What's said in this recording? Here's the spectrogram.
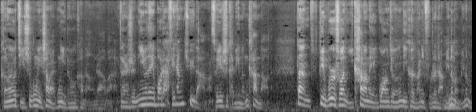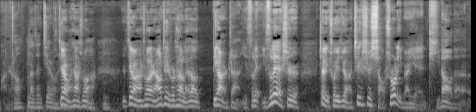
可能有几十公里、上百公里都有可能，你知道吧？但是因为那个爆炸非常巨大嘛，所以是肯定能看到的。但并不是说你看到那个光就能立刻把你辐射掉，没那么没那么夸张。成。那咱接着往接着往下说啊，接着往下说，然后这时候他又来到第二站以色列。以色列是这里说一句啊，这是小说里边也提到的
